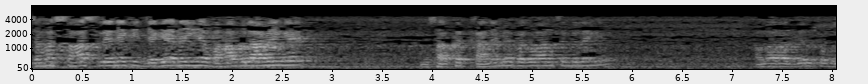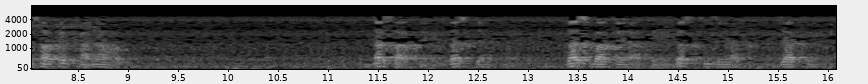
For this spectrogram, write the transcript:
जहाँ सांस लेने की जगह नहीं है, वहाँ बुलावेंगे। मुसाफिर खाने में भगवान से मिलेंगे। हमारा दिल तो मुसाफिर खाना हो दस आते हैं, दस जाते हैं, दस बातें आती हैं, दस चीज़ें जाती हैं।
